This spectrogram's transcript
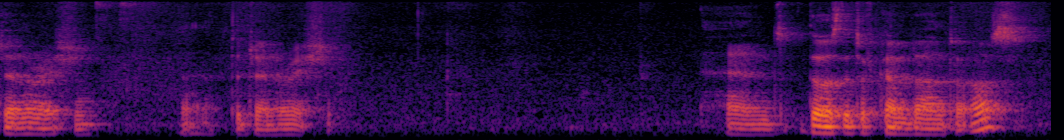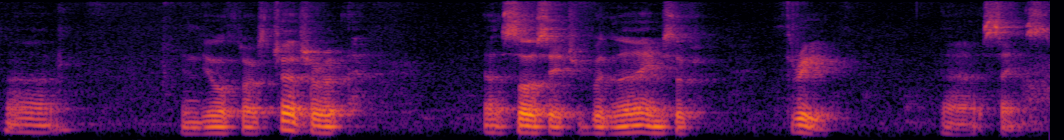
generation uh, to generation. and those that have come down to us uh, in the Orthodox Church are associated with the names of three uh, saints.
